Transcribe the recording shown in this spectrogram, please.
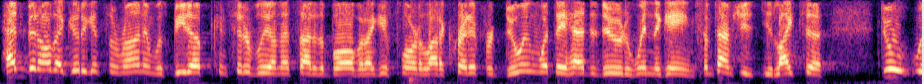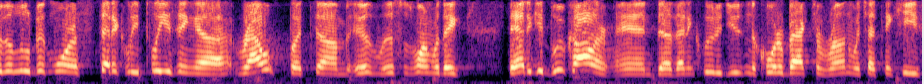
hadn't been all that good against the run and was beat up considerably on that side of the ball. But I give Florida a lot of credit for doing what they had to do to win the game. Sometimes you, you'd like to do it with a little bit more aesthetically pleasing uh, route, but um, it, this was one where they they had to get blue collar, and uh, that included using the quarterback to run, which I think he's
